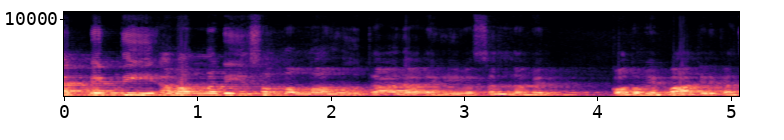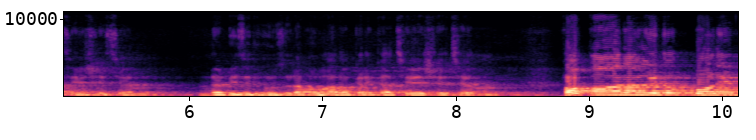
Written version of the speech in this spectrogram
এক ব্যক্তি আমার নবী সাল্লাল্লাহু তাআলা আলাইহি ওয়াসাল্লামের কদমে পাকের কাছে এসেছেন, নবীজির হুজরা মুবারকের কাছে এসেছেন। ফাকালা ওই বলেন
